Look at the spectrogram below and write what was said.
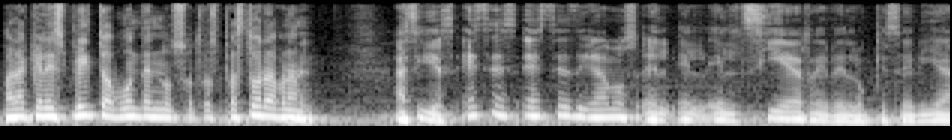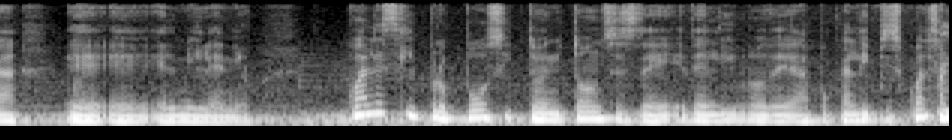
para que el Espíritu abunde en nosotros. Pastor Abraham. Así es, este es, este es digamos, el, el- el cierre de lo que sería eh, eh, el milenio. ¿Cuál es el propósito entonces de- del libro de Apocalipsis? ¿Cuál es el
